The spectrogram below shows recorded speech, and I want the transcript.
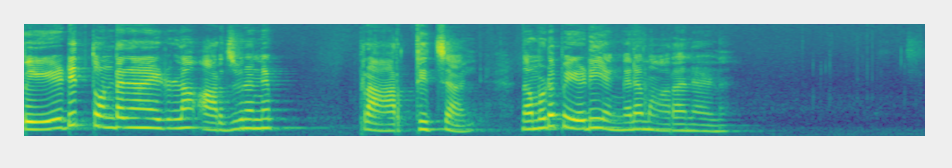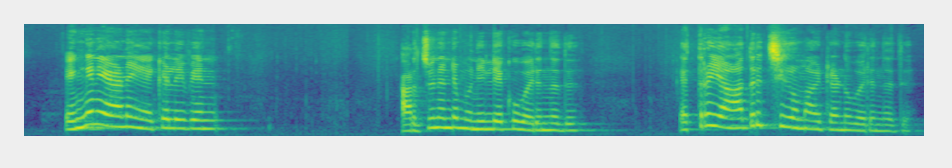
പേടിത്തൊണ്ടനായിട്ടുള്ള അർജുനനെ പ്രാർത്ഥിച്ചാൽ നമ്മുടെ പേടി എങ്ങനെ മാറാനാണ്? എങ്ങനെയാണ് ഏകലവ്യൻ അർജുനന്റെ മുന്നിലേക്ക് വരുന്നത്? എത്ര യാദൃച്ഛികമായിട്ടാണ് വരുന്നത്?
